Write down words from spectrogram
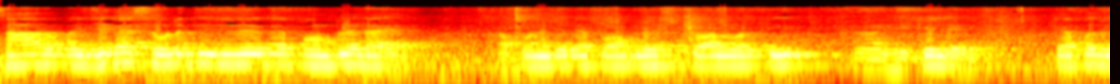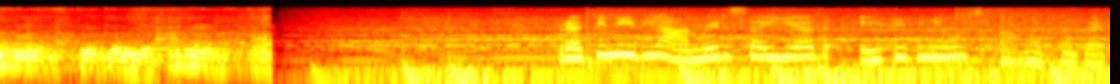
सहा रुपये जे काय सवलतीचे जे काय पॉम्पलेट आहे आपण जे काय पॉम्पलेट स्टॉलवरती हे केले त्या पद्धतीने ते केले. ठीक आहे? प्रतिनिधी आमिर सय्यद एटीव्ही न्यूज अहमदनगर.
